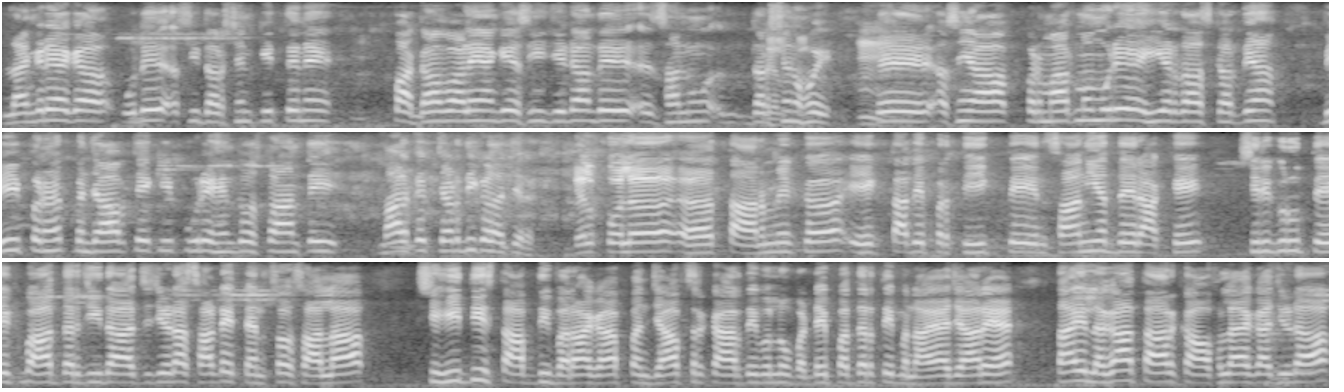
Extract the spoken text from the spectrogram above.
ਲੰਘ ਰਿਹਾ ਹੈਗਾ ਉਹਦੇ ਅਸੀਂ ਦਰਸ਼ਨ ਕੀਤੇ ਨੇ। ਭਾਗਾਂ ਵਾਲੇ ਆਂਗੇ ਅਸੀਂ ਜਿਹਨਾਂ ਦੇ ਸਾਨੂੰ ਦਰਸ਼ਨ ਹੋਏ। ਤੇ ਅਸੀਂ ਆ ਪ੍ਰਮਾਤਮਾ ਮੂਰੇ ਇਹੀ ਅਰਦਾਸ ਕਰਦੇ ਹਾਂ ਵੀ ਪੰਜਾਬ ਤੇ ਕੀ ਪੂਰੇ ਹਿੰਦੁਸਤਾਨ ਤੇ ਮਾਲਕ ਚੜ੍ਹਦੀ ਕਲਾ ਚ ਰੱਖੇ। ਬਿਲਕੁਲ ਧਾਰਮਿਕ ਏਕਤਾ ਦੇ ਪ੍ਰਤੀਕ ਤੇ ਇਨਸਾਨੀਅਤ ਦੇ ਰਾਖੇ ਸ੍ਰੀ ਗੁਰੂ ਤੇਗ ਬਹਾਦਰ ਜੀ ਦਾ ਅੱਜ ਜਿਹੜਾ 350 ਸਾਲਾ ਸ਼ਹੀਦੀ ਸਤਾਬਦੀ ਵਰਾਗਾ ਪੰਜਾਬ ਸਰਕਾਰ ਦੇ ਵੱਲੋਂ ਵੱਡੇ ਪੱਧਰ ਤੇ ਮਨਾਇਆ ਜਾ ਰਿਹਾ ਹੈ। ਤਾਂ ਇਹ ਲਗਾਤਾਰ ਕਾਫਲਾ ਹੈਗਾ ਜਿਹੜਾ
